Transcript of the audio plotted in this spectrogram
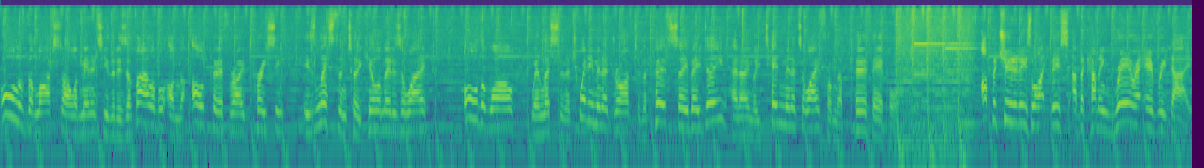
all of the lifestyle amenity that is available on the Old Perth Road precinct is less than two kilometres away. All the while, we're less than a 20 minute drive to the Perth CBD and only 10 minutes away from the Perth Airport. Opportunities like this are becoming rarer every day.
